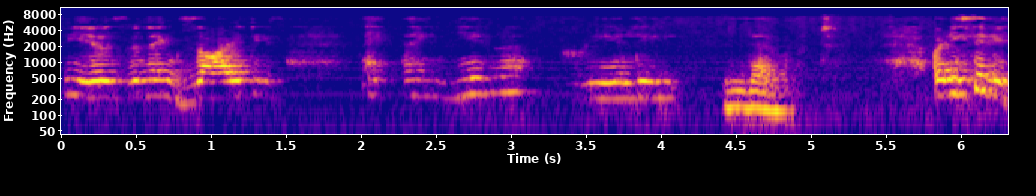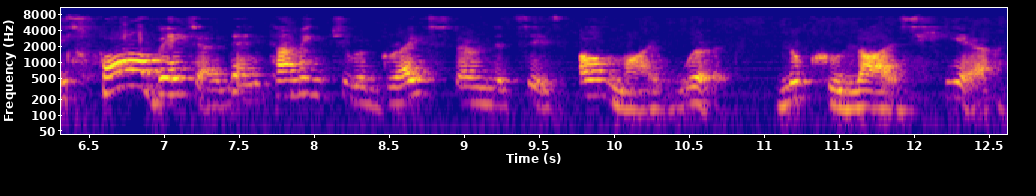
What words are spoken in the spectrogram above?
fears and anxieties that they never really lived. But he said it's far better than coming to a gravestone that says, oh my word, look who lies here.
